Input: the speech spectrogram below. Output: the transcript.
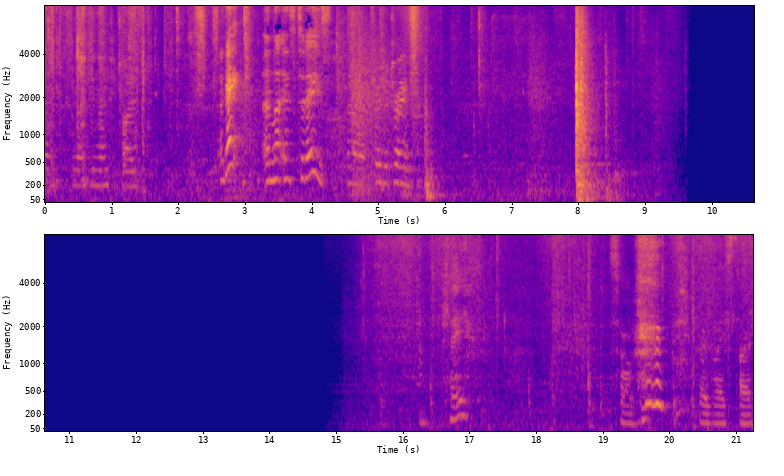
in 1995. Okay, and that is today's uh, treasure trove. Okay. So, where do I start?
